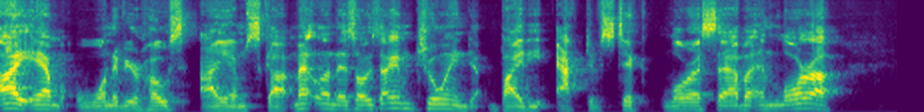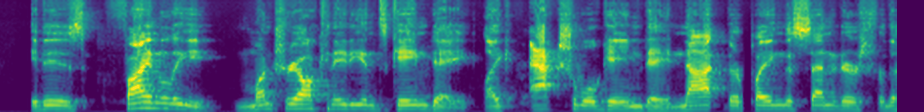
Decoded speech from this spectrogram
I am one of your hosts. I am Scott Matla. As always, I am joined by the active stick, Laura Saba. And Laura, it is finally Montreal Canadiens game day, like actual game day, not they're playing the Senators for the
